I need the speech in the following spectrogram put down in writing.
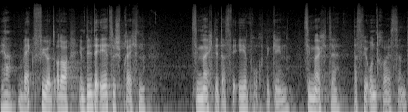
ja, wegführt oder im Bild der Ehe zu sprechen. Sie möchte, dass wir Ehebruch begehen. Sie möchte, dass wir untreu sind.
